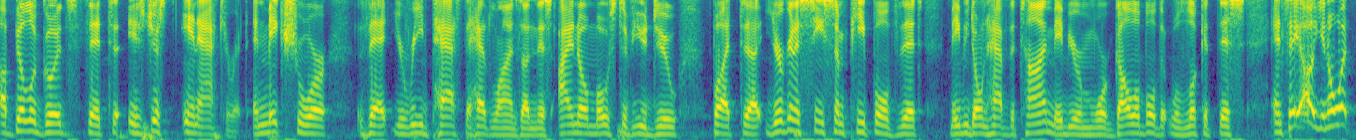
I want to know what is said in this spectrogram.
a bill of goods that is just inaccurate and make sure that you read past the headlines on this. I know most of you do, but uh, you're going to see some people that maybe don't have the time, maybe are more gullible, that will look at this and say, oh, you know what?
